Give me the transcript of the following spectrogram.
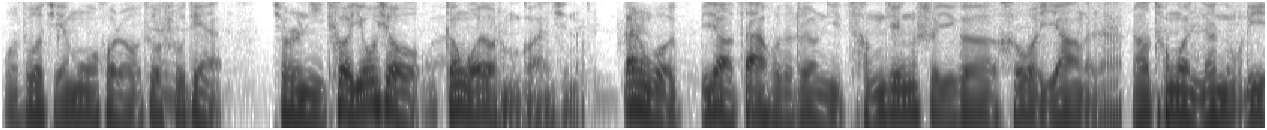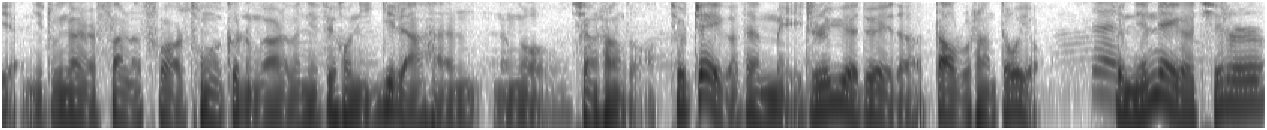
我做节目或者我做书店，就是你特优秀，跟我有什么关系呢？但是我比较在乎的就是你曾经是一个和我一样的人，然后通过你的努力，你中间也犯了错，通过各种各样的问题，最后你依然还能够向上走。就这个在每支乐队的道路上都有。就，您这个，其实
